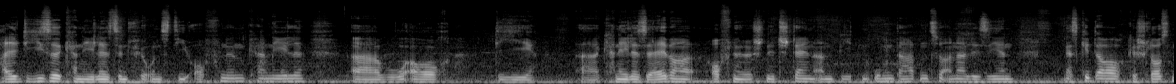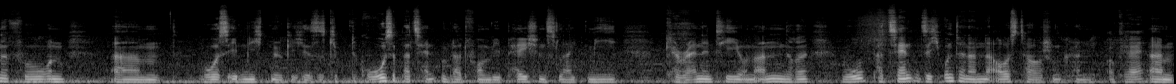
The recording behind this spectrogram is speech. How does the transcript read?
all diese Kanäle sind für uns die offenen Kanäle, äh, wo auch die äh, Kanäle selber offene Schnittstellen anbieten, um Daten zu analysieren. Es gibt aber auch geschlossene Foren, ähm, wo es eben nicht möglich ist. Es gibt große Patientenplattformen wie Patients Like Me, Caranity und andere, wo Patienten sich untereinander austauschen können. Okay. Ähm,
